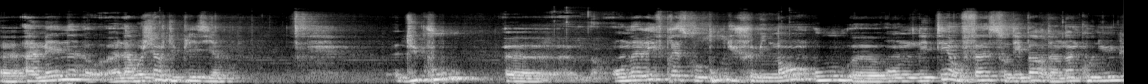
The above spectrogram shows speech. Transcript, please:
amène à la recherche du plaisir. Du coup, on arrive presque au bout du cheminement où euh, on était en face au départ d'un inconnu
